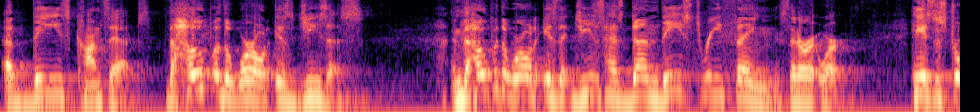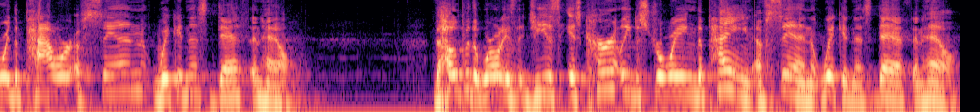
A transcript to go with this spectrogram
of these concepts. The hope of the world is Jesus. And the hope of the world is that Jesus has done these three things that are at work. He has destroyed the power of sin, wickedness, death, and hell. The hope of the world is that Jesus is currently destroying the pain of sin, wickedness, death, and hell.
